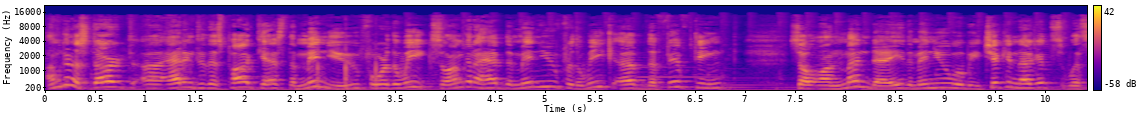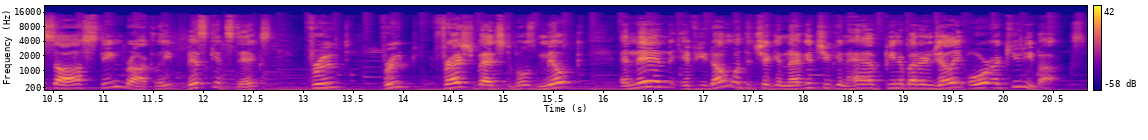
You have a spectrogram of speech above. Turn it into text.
I'm going to start uh, adding to this podcast the menu for the week. So I'm going to have the menu for the week of the 15th. So on Monday, the menu will be chicken nuggets with sauce, steamed broccoli, biscuit sticks, fruit, fruit, fresh vegetables, milk, and then if you don't want the chicken nuggets, you can have peanut butter and jelly or a cutie box.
